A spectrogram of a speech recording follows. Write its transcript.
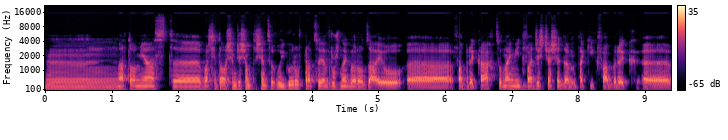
Mm, natomiast e, właśnie te 80 tysięcy Ujgurów pracuje w różnego rodzaju e, fabrykach, co najmniej 27 takich fabryk e,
